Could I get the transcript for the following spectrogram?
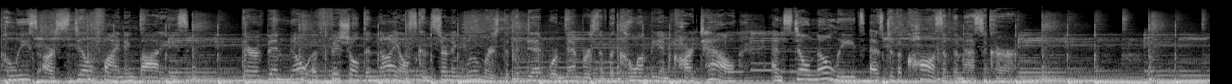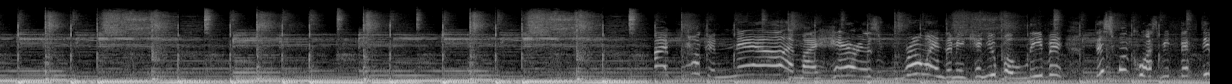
police are still finding bodies. There have been no official denials concerning rumors that the dead were members of the Colombian cartel, and still no leads as to the cause of the massacre. Mean, can you believe it? This one cost me $50.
